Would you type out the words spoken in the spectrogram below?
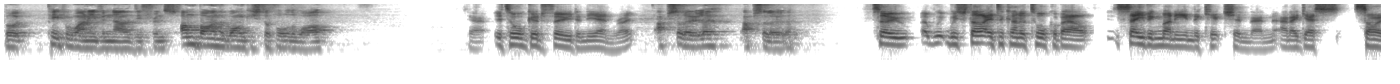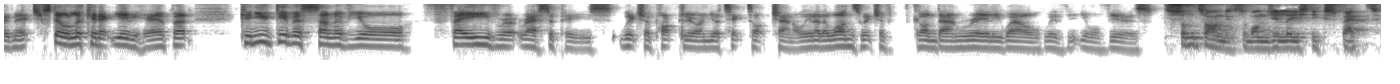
but people won't even know the difference. I'm buying the wonky stuff all the while. Yeah, it's all good food in the end, right? Absolutely, absolutely. So uh, we've started to kind of talk about saving money in the kitchen then. And I guess, sorry, Mitch, still looking at you here, but can you give us some of your favorite recipes which are popular on your TikTok channel? You know, the ones which have gone down really well with your viewers. Sometimes it's the ones you least expect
